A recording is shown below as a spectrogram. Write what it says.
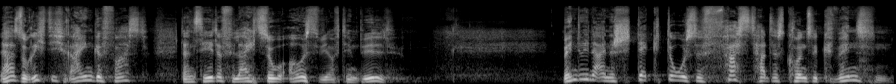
Ja, so richtig reingefasst? Dann seht ihr vielleicht so aus wie auf dem Bild. Wenn du in eine Steckdose fasst, hat es Konsequenzen.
